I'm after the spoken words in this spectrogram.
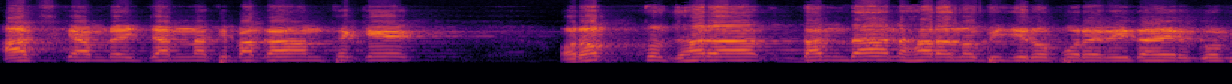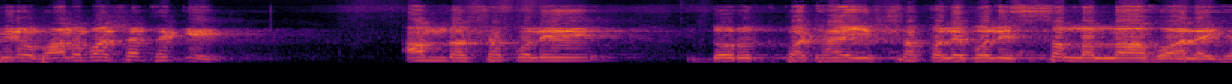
আজকে আমরা এই জান্নাতি বাগান থেকে রক্ত ঝাড়া দান্দান হারা নবীজির ওপরে হৃদয়ের গভীর ভালোবাসা থেকে আমরা সকলে দরুদ পাঠাই সকলে বলি সাল্লাল্লাহু আলাইহি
